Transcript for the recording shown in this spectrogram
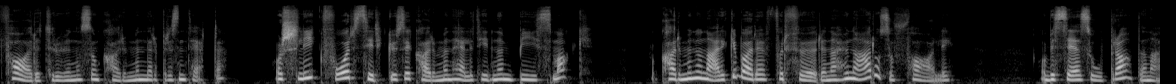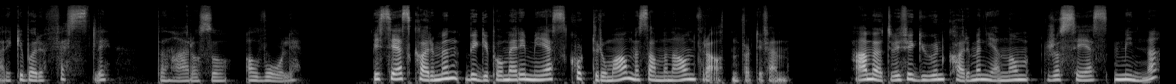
faretruende som Carmen representerte. Og slik får sirkuset i Carmen hele tiden en bismak. For Carmen hun er ikke bare forførende, hun er også farlig. Og Bissets opera den er ikke bare festlig, den er også alvorlig. Bizets Carmen bygger på Merimés kortroman med samme navn fra 1845. Her møter vi figuren Carmen gjennom Josés minne,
